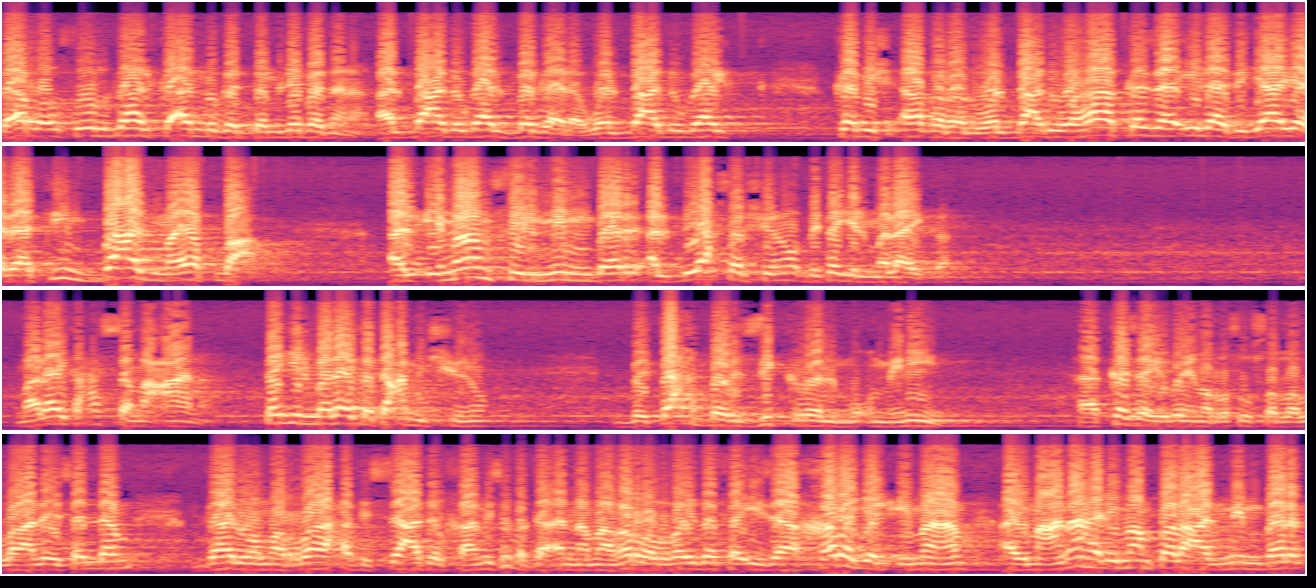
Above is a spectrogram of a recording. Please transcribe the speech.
ده الرسول قال كأنه قدم لبدنا البعد قال بقرة والبعد قال كبش أغرن والبعد وهكذا إلى دجاجة لكن بعد ما يطلع الإمام في المنبر اللي بيحصل شنو؟ بتجي الملائكة. ملائكة حسه معانا. تجي الملائكة تعمل شنو؟ بتحضر ذكر المؤمنين. هكذا يبين الرسول صلى الله عليه وسلم. قال ومن راح في الساعة الخامسة فكأنما غرب بيضة فإذا خرج الإمام أي معناها الإمام طلع المنبر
